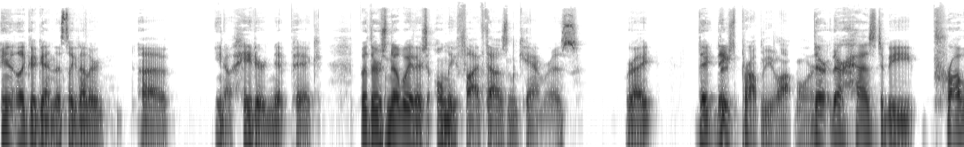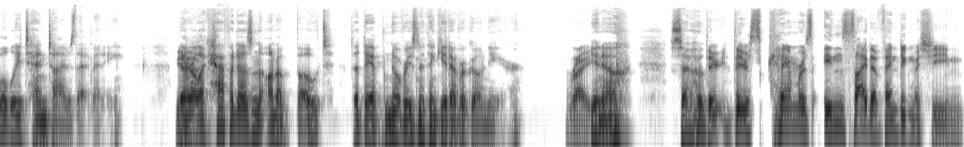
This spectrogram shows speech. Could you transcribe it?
you know, like again, that's like another uh, you know hater nitpick. But there's no way there's only five thousand cameras, right? They, they, There's probably a lot more. there there has to be probably ten times that many. There Yeah. are like half a dozen on a boat that they have no reason to think you'd ever go near. right. You know, so there, there's cameras inside a vending machine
